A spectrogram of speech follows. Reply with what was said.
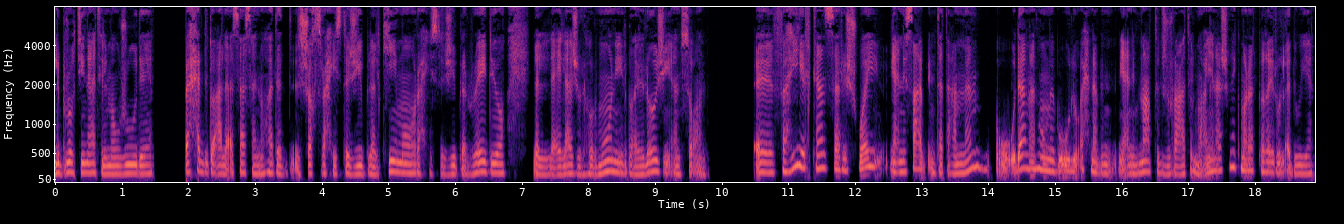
البروتينات الموجودة. بحددوا على أساسها أنه هذا الشخص رح يستجيب لل chemo رح يستجيب للراديو للعلاج الهرموني البيولوجي so on آه، فهي الكانسر شوي يعني صعب انت تعمم ودائما هم بيقولوا إحنا بن يعني بنعطي الجرعات المعينة عشان هيك مرات بغيروا الأدوية.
